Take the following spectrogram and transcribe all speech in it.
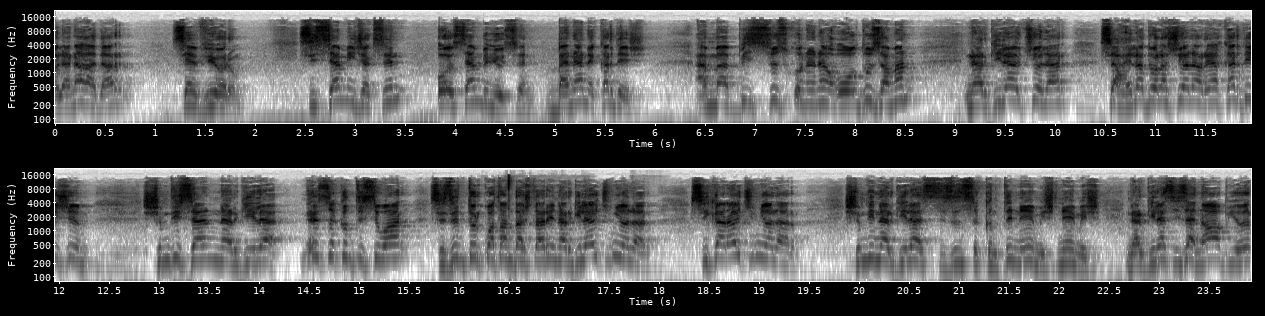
ölene kadar seviyorum. Siz sevmeyeceksin, o sen biliyorsun. Bana ne kardeş? Ama biz söz konuna olduğu zaman nargile açıyorlar, sahile dolaşıyorlar ya kardeşim. Şimdi sen nargile ne sıkıntısı var? Sizin Türk vatandaşları nargile içmiyorlar. Sigara içmiyorlar. Şimdi Nergile sizin sıkıntı neymiş neymiş? Nergile size ne yapıyor?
